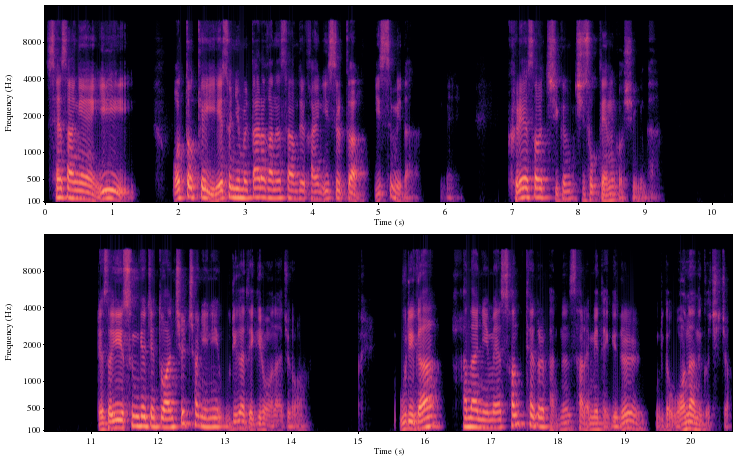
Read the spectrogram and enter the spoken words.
세상에 이 어떻게 예수님을 따라가는 사람들 과연 있을까? 있습니다. 네. 그래서 지금 지속되는 것입니다. 그래서 이 숨겨진 또한 7천인이 우리가 되기를 원하죠. 우리가 하나님의 선택을 받는 사람이 되기를 우리가 원하는 것이죠.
